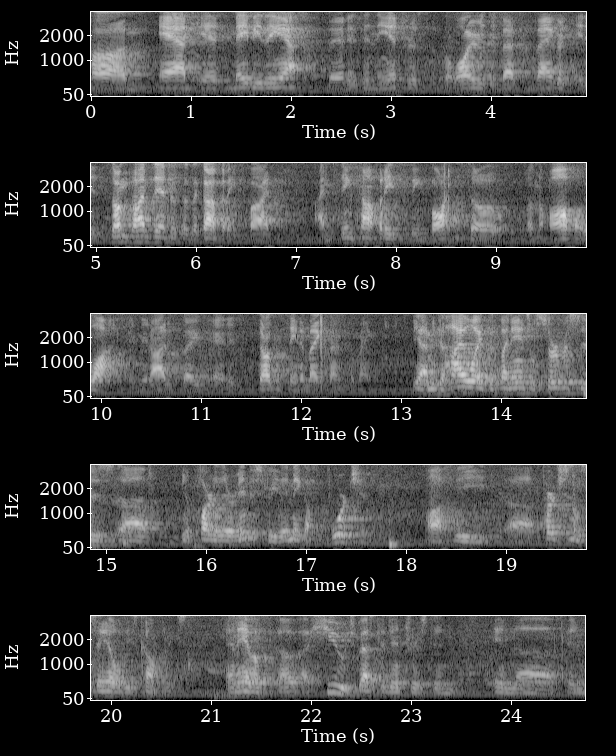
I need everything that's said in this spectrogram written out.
Um, and it may be the answer. That is in the interests of the lawyers, investment bankers. It is sometimes the interest of the company, but I'm seeing companies being bought and sold an awful lot in the United States, and it doesn't seem to make sense to me. Yeah, I mean, to highlight the financial services, uh, you know, part of their industry, they make a fortune off the uh, purchase and sale of these companies. And they have a, a- a huge vested interest in, in, uh, in,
